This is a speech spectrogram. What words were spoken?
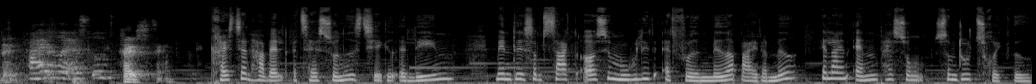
Dag. Hej, jeg hedder Astrid. Christian. Christian har valgt at tage sundhedstjekket alene, men det er som sagt også muligt at få en medarbejder med eller en anden person, som du er tryg ved.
